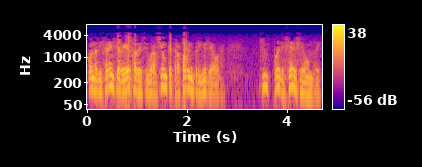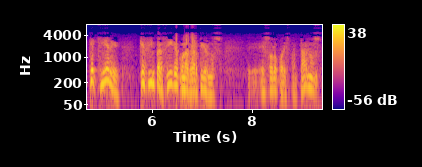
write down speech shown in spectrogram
con la diferencia de esa desfiguración que trató de imprimirle ahora. ¿Quién puede ser ese hombre? ¿Qué quiere? ¿Qué fin persigue con advertirnos? Eh, ¿Es solo por espantarnos?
